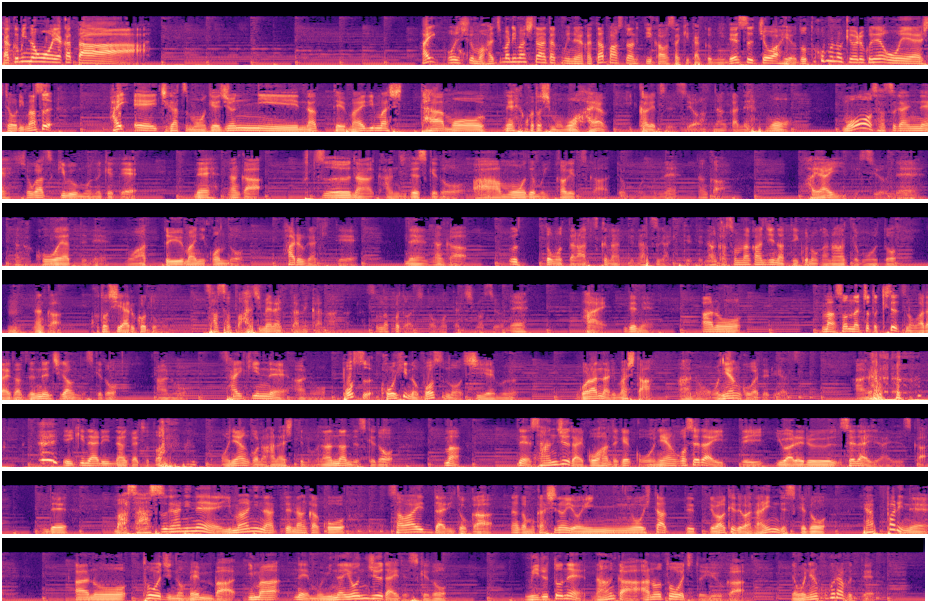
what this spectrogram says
匠の館。はい、今週も始まりました。匠の館パーソナリティ川崎匠です。超和平洋 .com の協力でオンエアしております。はい、えー、1月も下旬になってまいりました。もうね、今年ももう早く1ヶ月ですよ。なんかね、もう、もうさすがにね、正月気分も抜けて、ね、なんか、普通な感じですけど、ああ、もうでも1ヶ月かって思うとね、なんか、早いですよね。なんかこうやってね、もうあっという間に今度、春が来て、ね、なんか、うっと思ったら暑くなって夏が来てて、なんかそんな感じになっていくのかなって思うと、うん、なんか今年やることもさっさと始めないとダメかな、なんかそんなことはちょっと思ったりしますよね。はい。でね、あの、まあそんなちょっと季節の話題とは全然違うんですけど、あの、最近ね、あの、ボス、コーヒーのボスの CM ご覧になりました？あの、おにゃんこが出るやつ。あの いきなりなんかちょっと おにゃんこの話っていうのもなんなんですけど、まあ、ね、30代後半って結構おにゃんこ世代って言われる世代じゃないですか。で、まあさすがにね、今になってなんかこう、騒いだりとか、なんか昔の余韻を浸ってってわけではないんですけど、やっぱりね、あの、当時のメンバー、今ね、もうみんな40代ですけど、見るとね、なんかあの当時というか、ねおにゃんこクラブって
